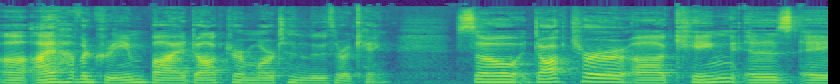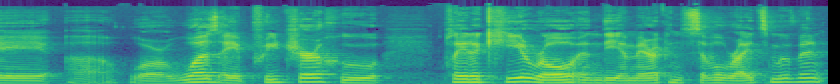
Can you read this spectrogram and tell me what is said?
Uh, I Have a Dream by Dr. Martin Luther King. So Dr. Uh, King is a uh, or was a preacher who played a key role in the American Civil Rights Movement.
